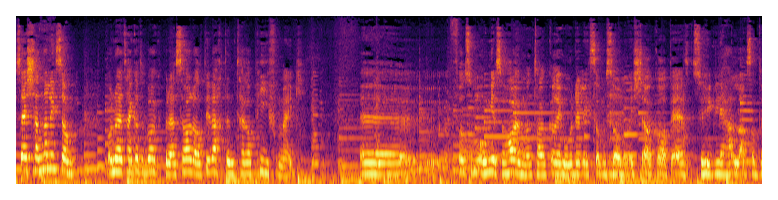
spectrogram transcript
Så jeg kjenner liksom Og når jeg tenker tilbake på det, så har det alltid vært en terapi for meg. Uh, for som unge så har jo man tanker i hodet liksom som ikke akkurat er så hyggelig heller. Sant?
